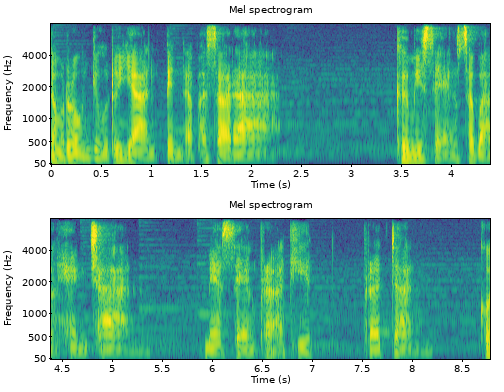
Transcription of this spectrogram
ดำรงอยู่ด้วยยานเป็นอภัสรา คือมีแสงสว่างแห่งฌานแม้แสงพระอาทิตย์ พระจันทร์ ก็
